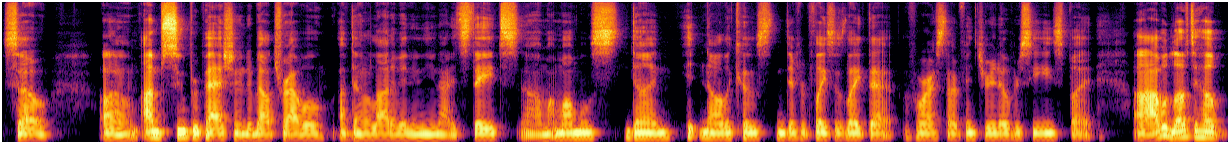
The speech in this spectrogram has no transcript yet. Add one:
So um, I'm super passionate about travel. I've done a lot of it in the United States. Um, I'm almost done hitting all the coasts and different places like that before I start venturing overseas. But uh, I would love to help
